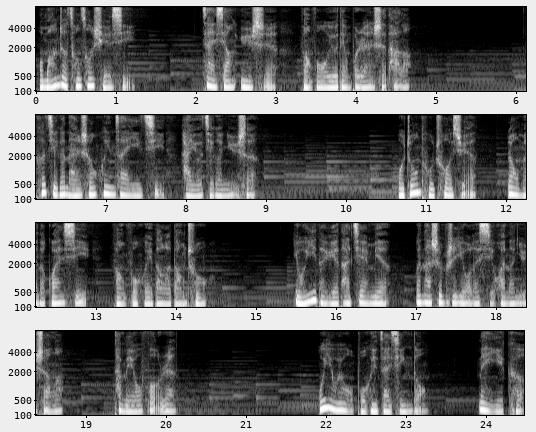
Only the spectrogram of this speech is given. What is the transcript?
我忙着匆匆学习，再相遇时，仿佛我有点不认识他了。和几个男生混在一起，还有几个女生。我中途辍学，让我们的关系仿佛回到了当初。有意的约他见面，问他是不是有了喜欢的女生了，他没有否认。我以为我不会再心动，那一刻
